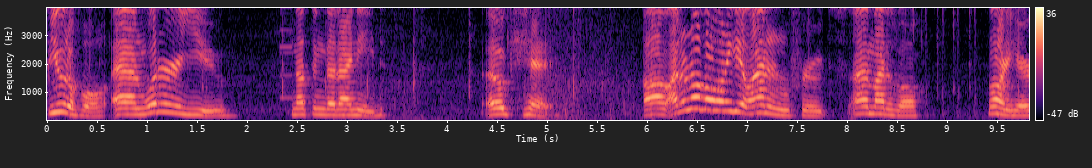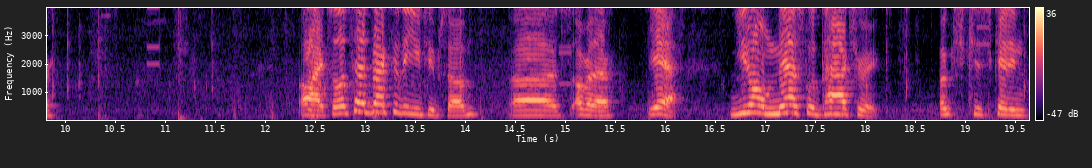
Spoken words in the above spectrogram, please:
Beautiful. And what are you? Nothing that I need. Okay. Um, I don't know if I want to get lantern fruits. I might as well. I'm already here. Alright, so let's head back to the YouTube sub. Uh, it's over there. Yeah. You don't mess with Patrick. Oh, just, kidding. Uh,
